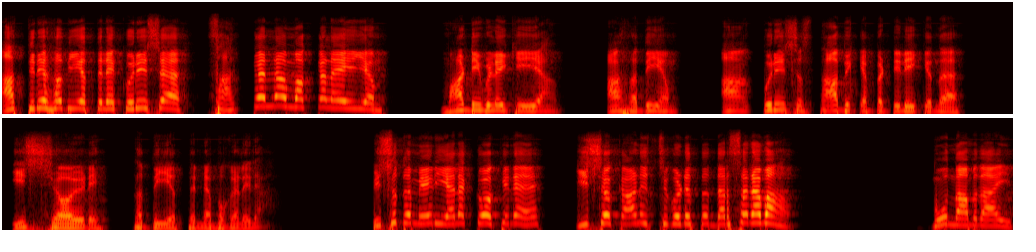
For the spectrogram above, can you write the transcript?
ആ തിരുഹൃദയത്തിലെ കുരിശ് സകല മക്കളെയും മാടി വിളിക്കുക. ആ ഹൃദയം ആ കുരിശ് സ്ഥാപിക്കപ്പെട്ടിരിക്കുന്ന ഈശോയുടെ ഹൃദയത്തിന്റെ മുകളില. വിശുദ്ധ മേരി അലക്കോക്കിന് ഈശോ കാണിച്ചു കൊടുത്ത ദർശനമാ. മൂന്നാമതായി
